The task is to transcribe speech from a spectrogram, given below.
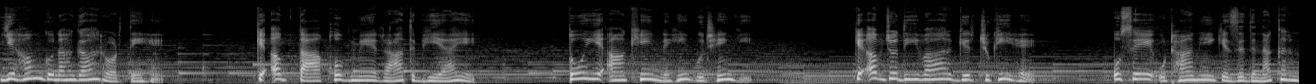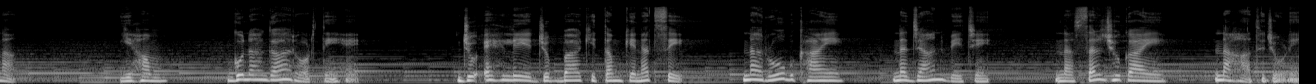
یہ ہم گناہ گار عورتیں ہیں کہ اب تعاقب میں رات بھی آئے تو یہ آنکھیں نہیں بجھیں گی۔ کہ اب جو دیوار گر چکی ہے، اسے اٹھانے کی ضد نہ کرنا یہ ہم گناہ گار عورتیں ہیں، جو اہل جبا کی تم کے نت سے نہ روب کھائیں، نہ جان بیچیں، نہ سر جھکائیں، نہ ہاتھ جوڑیں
